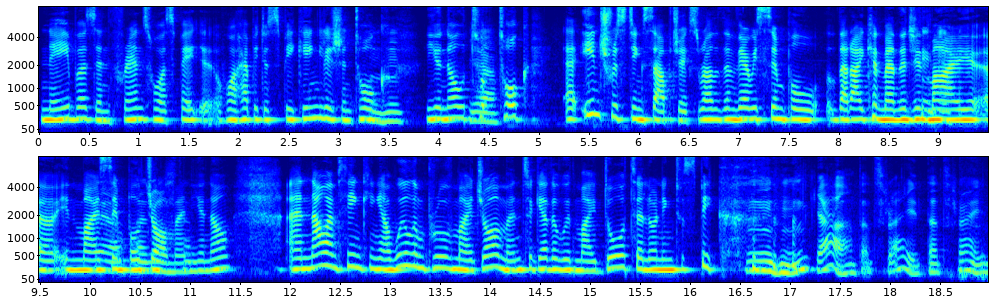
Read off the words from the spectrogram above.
neighbors and friends who are who are happy to speak English and talk, mm-hmm. you know, to, yeah. talk uh, interesting subjects rather than very simple that I can manage in my uh, in my yeah, simple German, you know. And now I'm thinking I will improve my German together with my daughter learning to speak. mm-hmm. Yeah, that's right. That's right.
